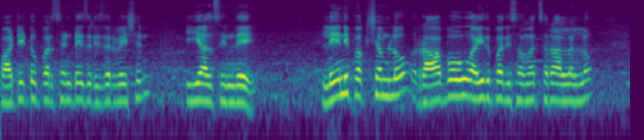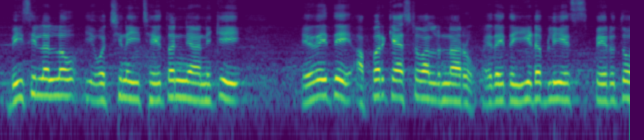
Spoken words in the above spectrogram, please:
ఫార్టీ టూ పర్సెంటేజ్ రిజర్వేషన్ ఇవ్వాల్సిందే లేని పక్షంలో రాబో ఐదు పది సంవత్సరాలలో బీసీలలో వచ్చిన ఈ చైతన్యానికి ఏదైతే అప్పర్ క్యాస్ట్ వాళ్ళు ఉన్నారో ఏదైతే ఈడబ్ల్యూఎస్ పేరుతో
